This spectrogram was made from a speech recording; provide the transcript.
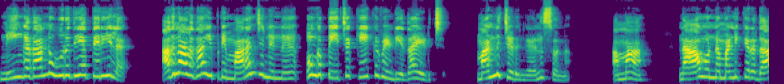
நீங்க தான் உறுதியா தெரியல. அதனாலதான் இப்படி மறைஞ்சு நின்னு உங்க பேச்ச கேட்க வேண்டியதா ஆயிடுச்சு மன்னிச்சிடுங்கன்னு சொன்னான். அம்மா நான் உன்னை மன்னிக்கிறதா?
